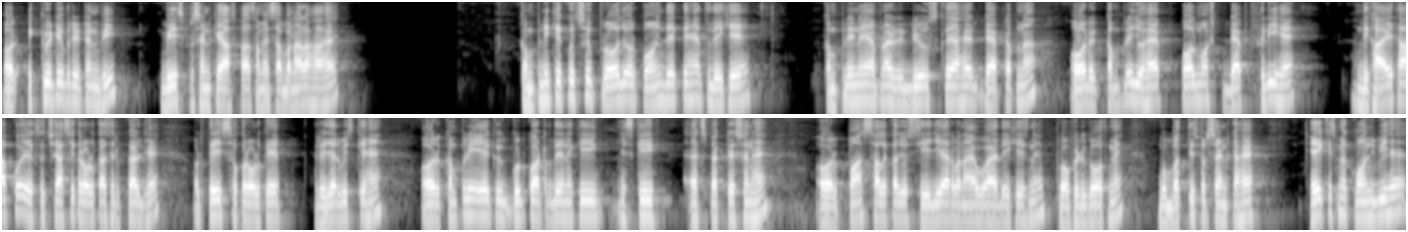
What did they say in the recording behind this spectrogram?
और इक्विटी रिटर्न भी बीस परसेंट के आसपास हमेशा बना रहा है। कंपनी के कुछ प्रोज और कॉन्ज देखते हैं तो देखिए कंपनी ने अपना रिड्यूस किया है डेप्ट अपना और कंपनी जो है ऑलमोस्ट डेप्ट फ्री है। दिखाया था आपको, एक सौ छियासी करोड़ का सिर्फ़ कर्ज है और तेईस करोड़ के रिज़र्व इसके हैं। और कंपनी एक गुड क्वार्टर देने की इसकी एक्सपेक्टेशन है और पाँच साल का जो सी बनाया हुआ है, देखिए इसने प्रॉफिट ग्रोथ में, वो बत्तीस परसेंट का है। एक इसमें कौन भी है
